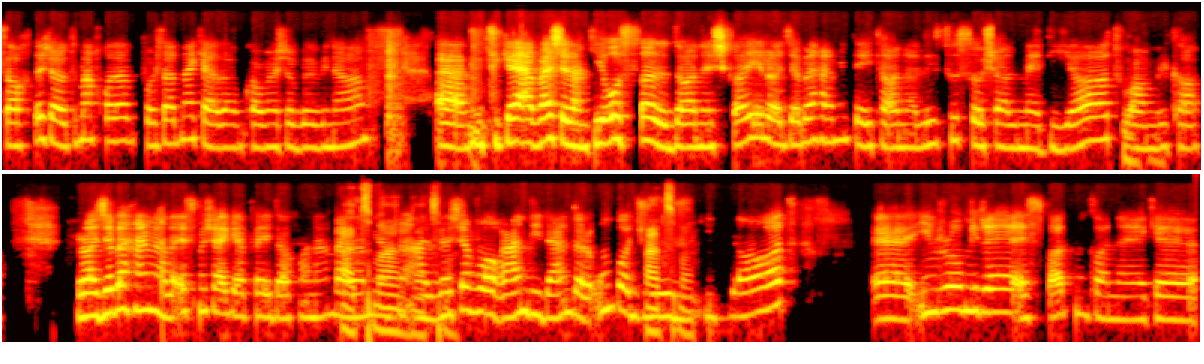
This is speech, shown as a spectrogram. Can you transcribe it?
ساخته شده. من خودم فرصت نکردم کاملش رو ببینم. تیکه اول شدم که یه استاد دانشگاهی راجع به همین دیتا آنالیز تو سوشال مدیا تو آمریکا. راجع به همین حالا اسمش اگر پیدا کنم بعدم ارزش واقعا دیدن داره. اون با جزئیات این رو میره اثبات می‌کنه که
